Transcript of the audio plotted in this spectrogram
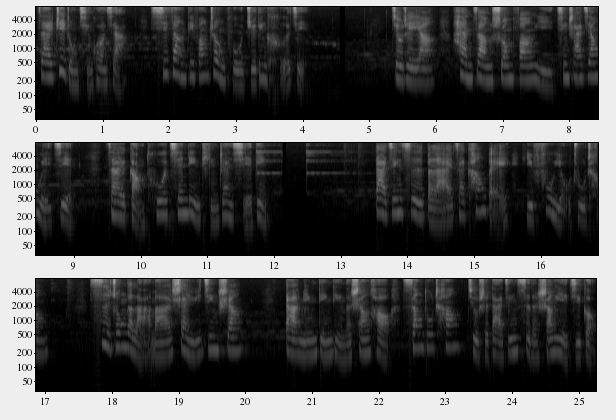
在这种情况下，西藏地方政府决定和解。就这样，汉藏双方以金沙江为界，在港托签订停战协定。大金寺本来在康北以富有著称，寺中的喇嘛善于经商，大名鼎鼎的商号桑都昌就是大金寺的商业机构，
